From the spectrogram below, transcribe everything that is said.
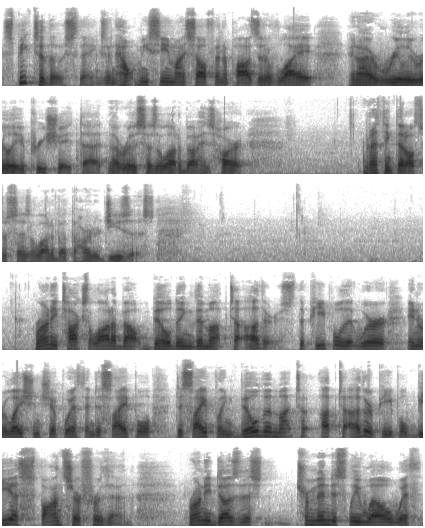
speak to those things and help me see myself in a positive light. And I really, really appreciate that. That really says a lot about his heart. But I think that also says a lot about the heart of Jesus. Ronnie talks a lot about building them up to others. The people that we're in relationship with and disciple, discipling, build them up to, up to other people. Be a sponsor for them. Ronnie does this tremendously well with,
